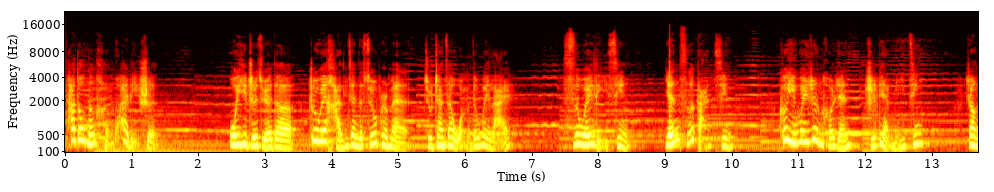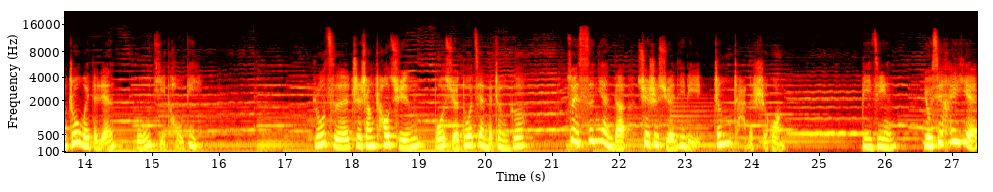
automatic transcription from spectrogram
他都能很快理顺。我一直觉得，这位罕见的 Superman 就站在我们的未来，思维理性，言辞感性，可以为任何人指点迷津。让周围的人五体投地。如此智商超群、博学多见的郑哥，最思念的却是雪地里挣扎的时光。毕竟，有些黑夜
